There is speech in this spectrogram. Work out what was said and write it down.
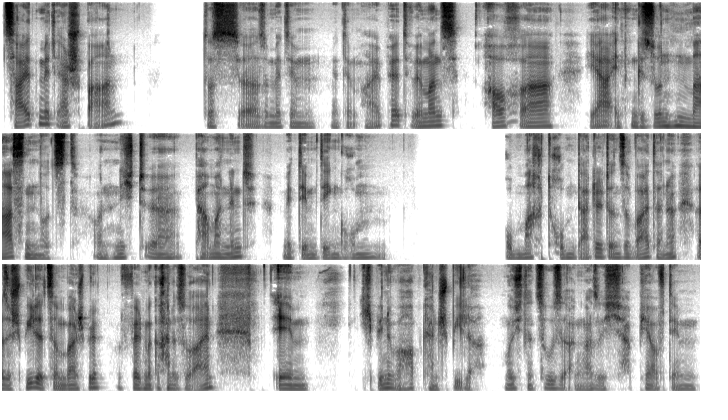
Zeit mit ersparen das also mit dem, mit dem iPad, wenn man es auch äh, ja, in gesunden Maßen nutzt und nicht äh, permanent mit dem Ding rum, rummacht, rumdattelt und so weiter. Ne? Also Spiele zum Beispiel, fällt mir gerade so ein. Ähm, ich bin überhaupt kein Spieler, muss ich dazu sagen. Also ich habe hier auf dem,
